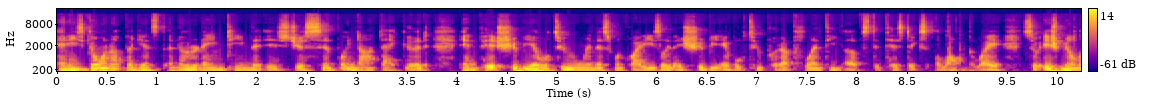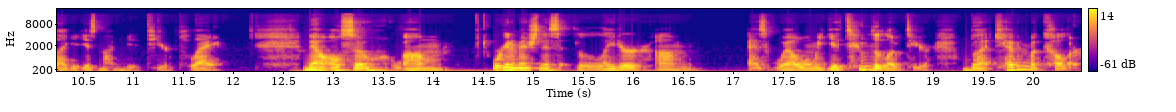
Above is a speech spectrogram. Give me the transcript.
And he's going up against a Notre Dame team that is just simply not that good. And Pitt should be able to win this one quite easily. They should be able to put up plenty of statistics along the way. So Ishmael Leggett is my mid tier play. Now, also, um, we're going to mention this later. Um, as well when we get to the low tier. But Kevin McCullar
